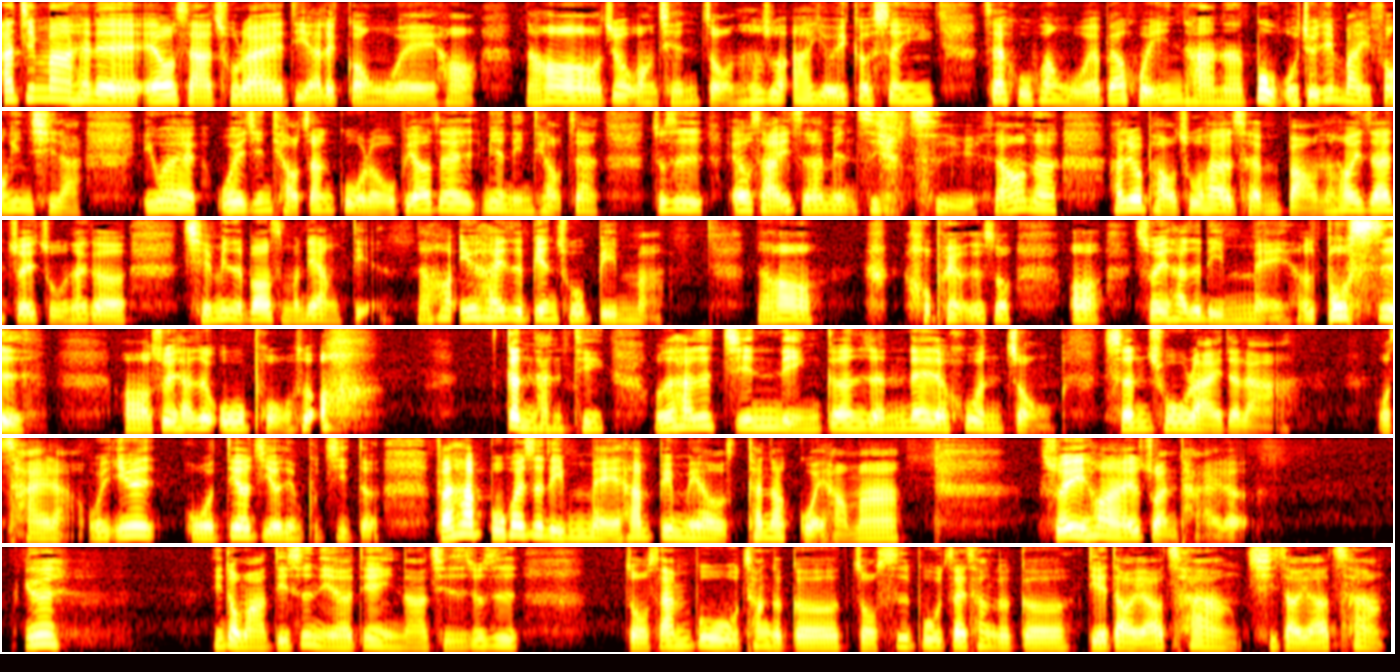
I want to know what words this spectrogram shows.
阿金嘛，迄个 Elsa 出来底下的恭维哈，然后就往前走。他就说啊，有一个声音在呼唤我，要不要回应他呢？不，我决定把你封印起来，因为我已经挑战过了，我不要再面临挑战。就是 Elsa 一直在那边自言自语，然后呢，他就跑出他的城堡，然后一直在追逐那个前面的不知道什么亮点。然后因为他一直变出兵嘛，然后 我朋友就说：哦，所以他是灵媒。他说不是。”哦，所以她是巫婆。我说哦，更难听。我说她是精灵跟人类的混种生出来的啦。我猜啦，我因为我第二集有点不记得，反正她不会是灵媒，她并没有看到鬼，好吗？所以后来就转台了。因为你懂吗？迪士尼的电影呢，其实就是走三步唱个歌，走四步再唱个歌，跌倒也要唱，洗澡也要唱。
